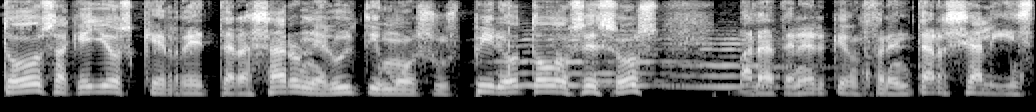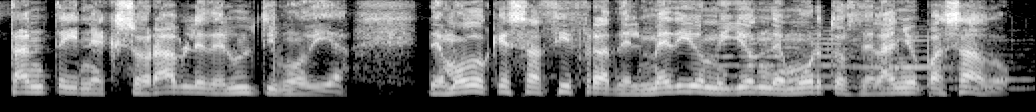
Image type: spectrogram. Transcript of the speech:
Todos aquellos que retrasaron el último suspiro, todos esos van a tener que enfrentarse al instante inexorable del último día. De modo que esa cifra del medio millón de muertos del año pasado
